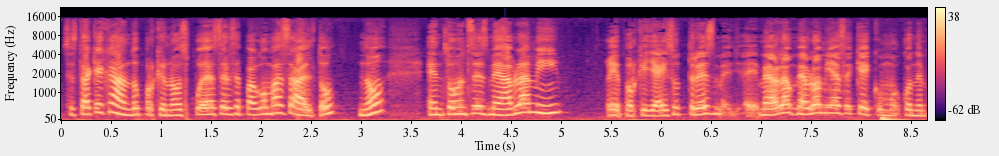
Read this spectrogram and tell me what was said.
se está quejando porque no puede hacer ese pago más alto, ¿no? Entonces me habla a mí, eh, porque ya hizo tres, eh, me, habla, me habló a mí hace que como cuando em,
